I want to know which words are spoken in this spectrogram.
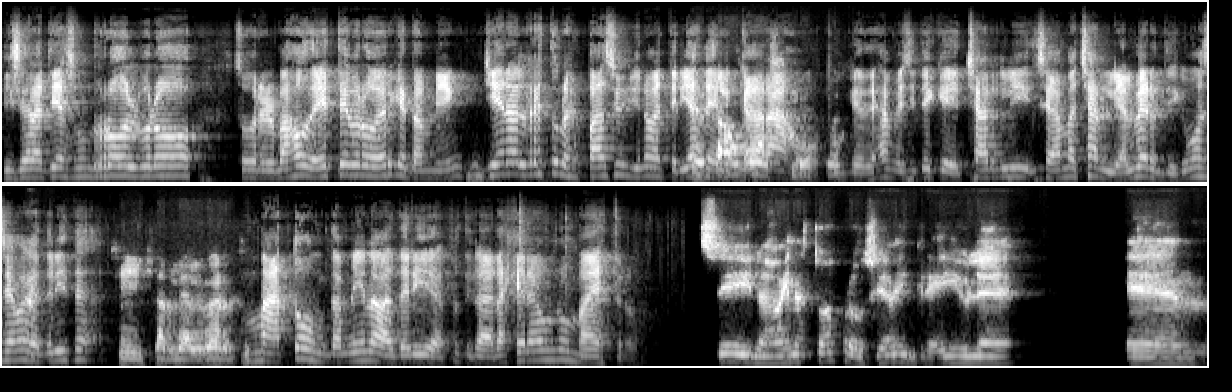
Y Cerati hace un rol, bro, sobre el bajo de este brother que también llena el resto de los espacios y una batería del voz, carajo. Porque déjame decirte que Charlie, se llama Charlie Alberti. ¿Cómo se llama el baterista? Sí, Charlie Alberti. Matón también la batería. La verdad es que era unos maestros. Sí, las vainas todas producidas increíbles. Em,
